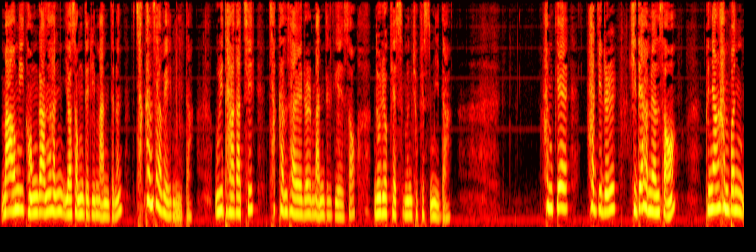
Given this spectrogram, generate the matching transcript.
마음이 건강한 여성들이 만드는 착한 사회입니다. 우리 다 같이 착한 사회를 만들기 위해서 노력했으면 좋겠습니다. 함께 하기를 기대하면서 그냥 한번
